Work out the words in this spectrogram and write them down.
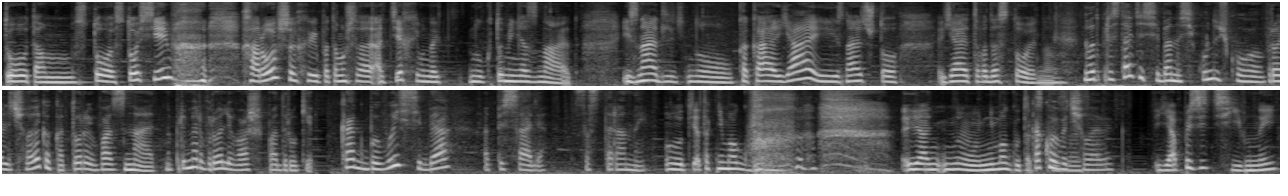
то там 100, 107 хороших, и потому что от тех именно, ну, кто меня знает. И знает, ну, какая я, и знает, что я этого достойна. Ну вот представьте себя на секундочку в роли человека, который вас знает. Например, в роли вашей подруги. Как бы вы себя описали со стороны? Вот я так не могу. Я, ну, не могу так Какой сказать. вы человек? Я позитивный,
